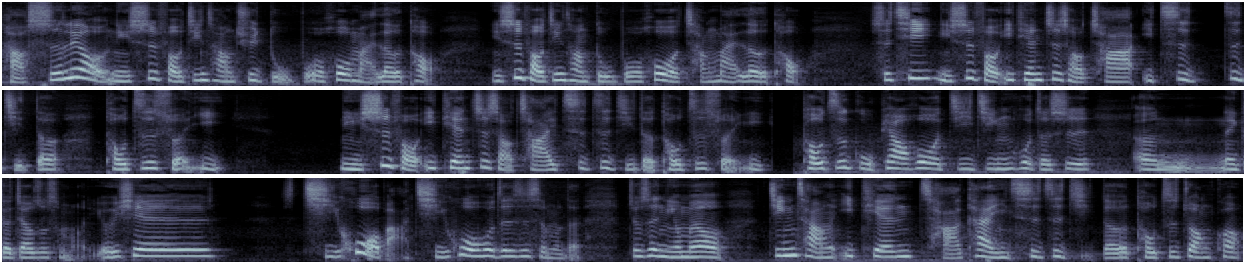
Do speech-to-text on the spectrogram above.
好，十六，你是否经常去赌博或买乐透？你是否经常赌博或常买乐透？十七，你是否一天至少查一次自己的投资损益？你是否一天至少查一次自己的投资损益？投资股票或基金，或者是嗯，那个叫做什么？有一些期货吧，期货或者是什么的，就是你有没有经常一天查看一次自己的投资状况？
